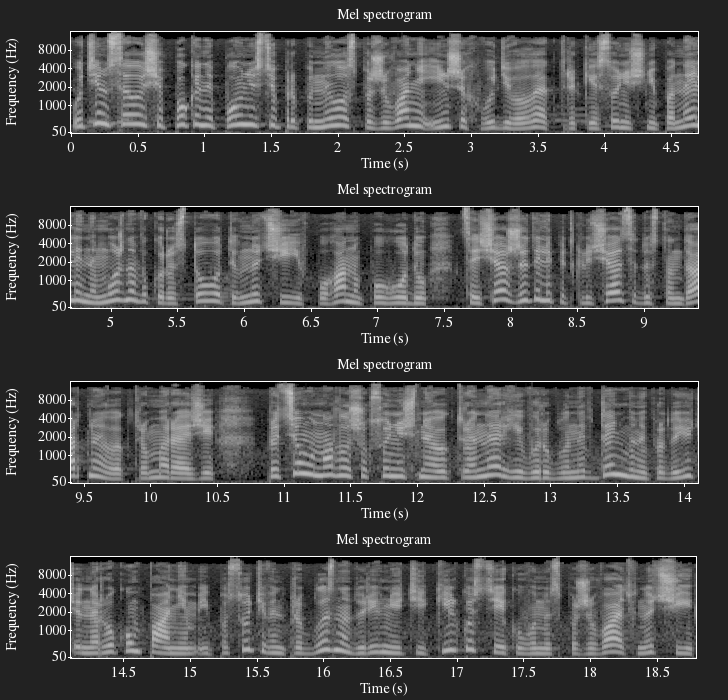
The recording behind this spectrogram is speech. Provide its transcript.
Утім, селище поки не повністю припинило споживання інших видів електрики. Сонячні панелі не можна використовувати вночі і в погану погоду. В цей час жителі підключаються до стандартної електромережі. При цьому надлишок сонячної електроенергії, вироблений в день, вони продають енергокомпаніям, і по суті він приблизно дорівнює тій кількості, яку вони споживають вночі вночі.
